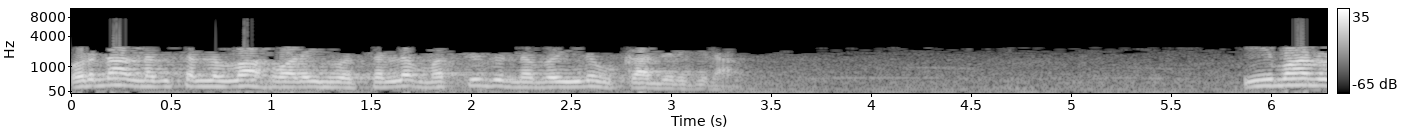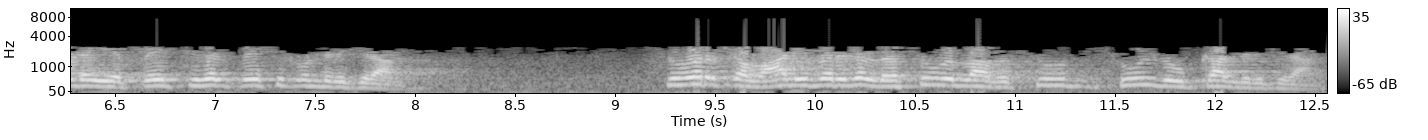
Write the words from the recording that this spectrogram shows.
ஒரு நாள் நபி ஸல்லல்லாஹு அலைஹி வசல்ல மஸ்ஜிது நபையில உட்கார்ந்து இருக்கிறான் ஈமானுடைய பேச்சுகள் பேசிக் கொண்டிருக்கிறான் சுவர்க்க வாலிபர்கள் ரசூலுல்லாவை சூழ்ந்து உட்கார்ந்து இருக்கிறான்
